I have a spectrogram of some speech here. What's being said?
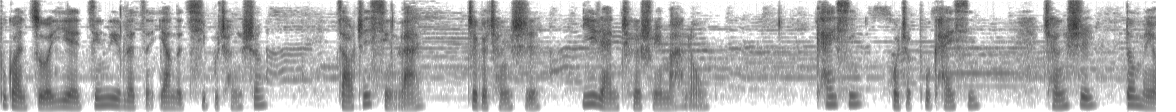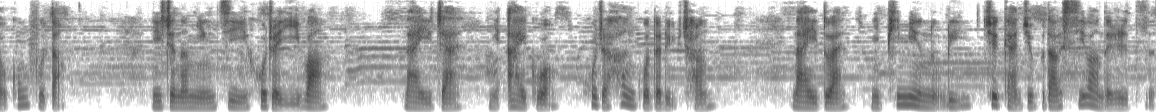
不管昨夜经历了怎样的泣不成声，早晨醒来，这个城市依然车水马龙。开心或者不开心，城市都没有功夫等，你只能铭记或者遗忘那一站你爱过或者恨过的旅程，那一段你拼命努力却感觉不到希望的日子，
